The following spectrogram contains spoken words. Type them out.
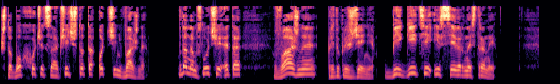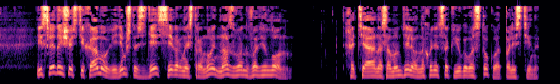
что Бог хочет сообщить что-то очень важное. В данном случае это важное предупреждение. Бегите из северной страны. Из следующего стиха мы увидим, что здесь северной страной назван Вавилон, хотя на самом деле он находится к юго-востоку от Палестины.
